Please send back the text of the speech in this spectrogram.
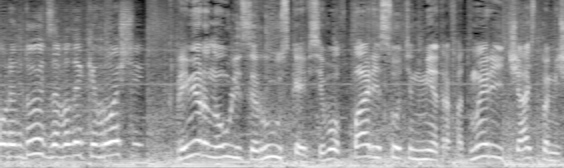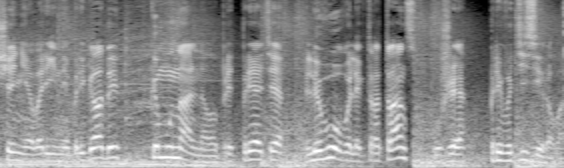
орендують за великі гроші. К примеру, на улице Русской, всего в паре сотен метров от мэрии, часть помещения аварийной бригады коммунального предприятия Львов Электротранс уже приватизирована.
